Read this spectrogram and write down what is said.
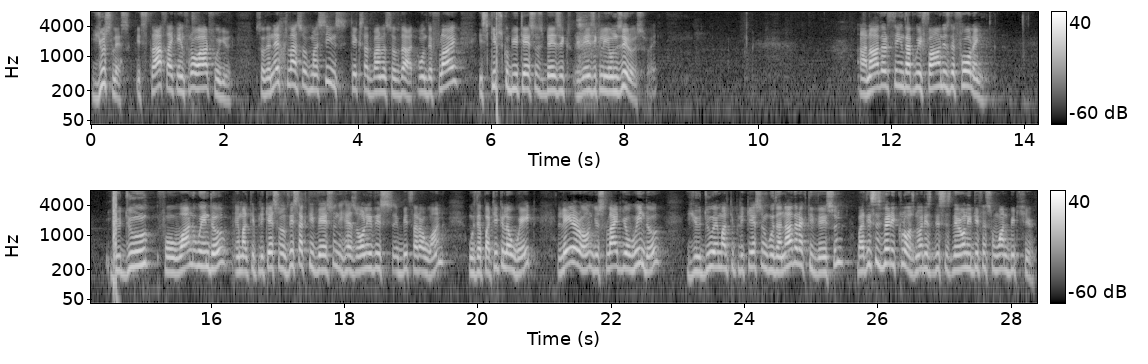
useless. It's stuff I can throw out for you. So the next class of machines takes advantage of that. On the fly, it skips computations basic, basically on zeros, right? Another thing that we found is the following. You do for one window a multiplication of this activation. It has only these uh, bits that are 1 with a particular weight. Later on, you slide your window, you do a multiplication with another activation, but this is very close. Notice this is the only difference from one bit here.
